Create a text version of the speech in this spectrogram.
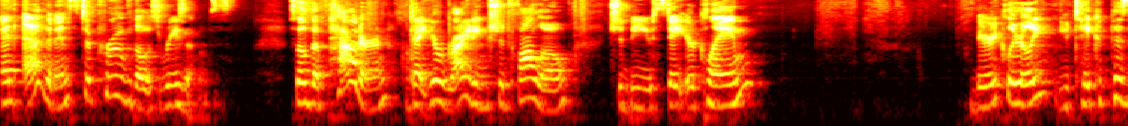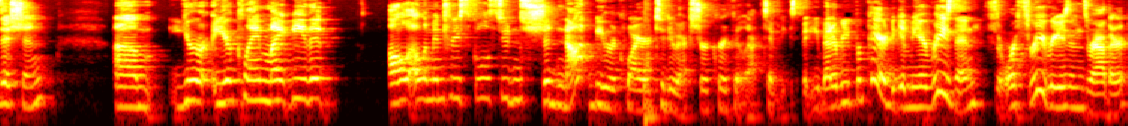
and evidence to prove those reasons. So, the pattern that your writing should follow should be you state your claim very clearly. You take a position. Um, your your claim might be that all elementary school students should not be required to do extracurricular activities, but you better be prepared to give me a reason, or three reasons rather,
